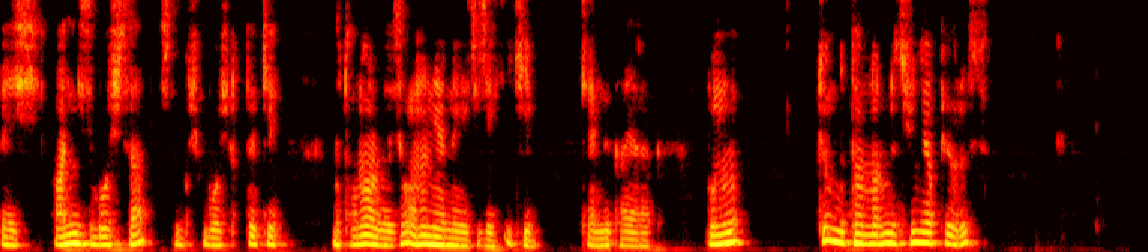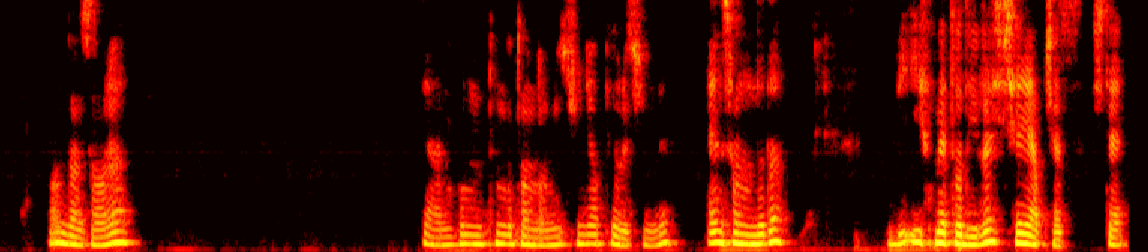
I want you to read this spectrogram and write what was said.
5 hangisi boşsa işte bu boşluktaki buton oradaysa onun yerine geçecek. 2 kendi kayarak. Bunu tüm butonlarımız için yapıyoruz. Ondan sonra yani bunu tüm butonlarımız için yapıyoruz şimdi. En sonunda da bir if metoduyla şey yapacağız. İşte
